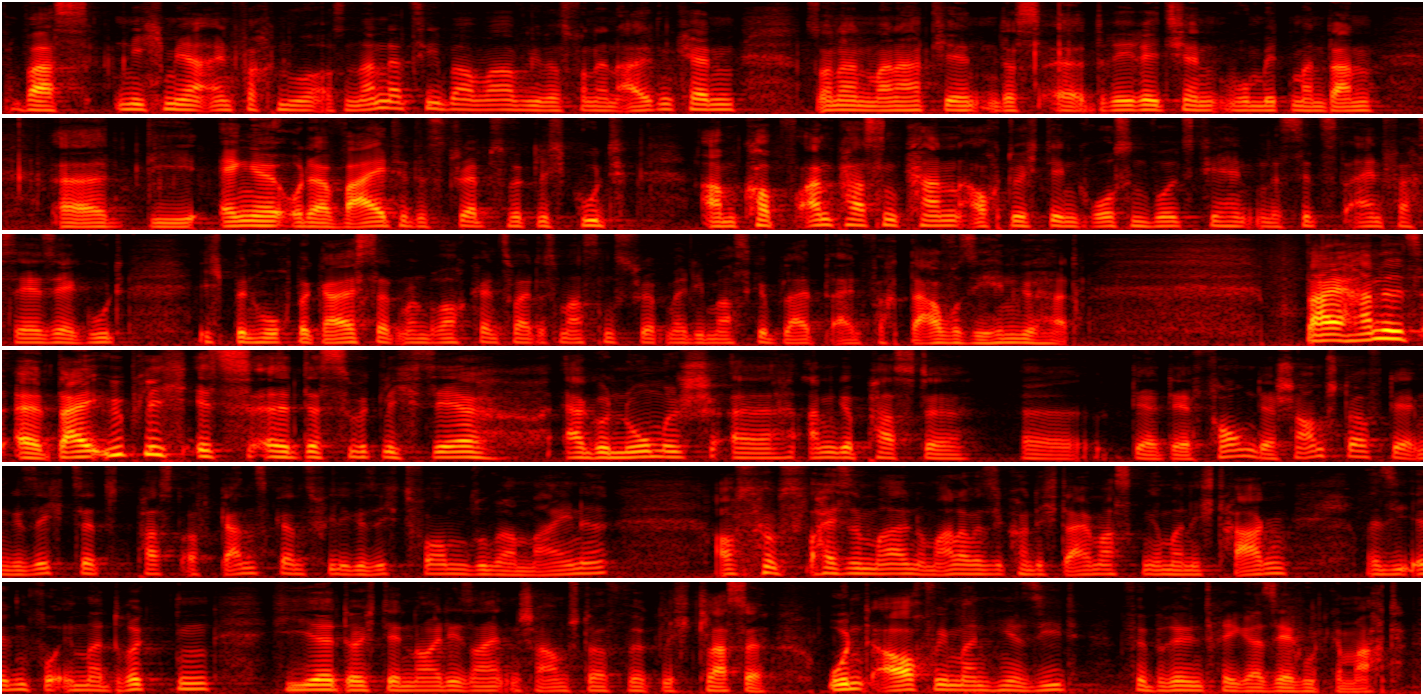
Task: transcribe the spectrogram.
was nicht mehr einfach nur auseinanderziehbar war, wie wir es von den alten kennen, sondern man hat hier hinten das äh, Drehrädchen, womit man dann äh, die Enge oder Weite des Straps wirklich gut am Kopf anpassen kann, auch durch den großen Wulst hier hinten. Das sitzt einfach sehr, sehr gut. Ich bin hoch begeistert. Man braucht kein zweites Maskenstrap mehr. Die Maske bleibt einfach da, wo sie hingehört. Daher, handels, äh, daher üblich ist äh, das wirklich sehr ergonomisch äh, angepasste äh, der, der Form, der Schaumstoff, der im Gesicht sitzt, passt auf ganz, ganz viele Gesichtsformen, sogar meine. Ausnahmsweise mal. Normalerweise konnte ich Dye-Masken immer nicht tragen, weil sie irgendwo immer drückten. Hier durch den neu designten Schaumstoff wirklich klasse. Und auch, wie man hier sieht, für Brillenträger sehr gut gemacht.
